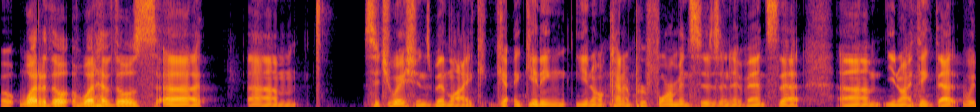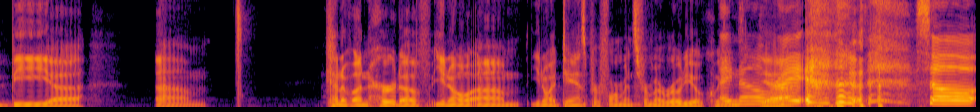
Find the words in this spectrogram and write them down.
uh, what are those? What have those uh, um, situations been like? G- getting you know, kind of performances and events that um, you know, I think that would be. Uh, um, kind of unheard of, you know, um, you know, a dance performance from a rodeo queen. I know, Yeah. right? so,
